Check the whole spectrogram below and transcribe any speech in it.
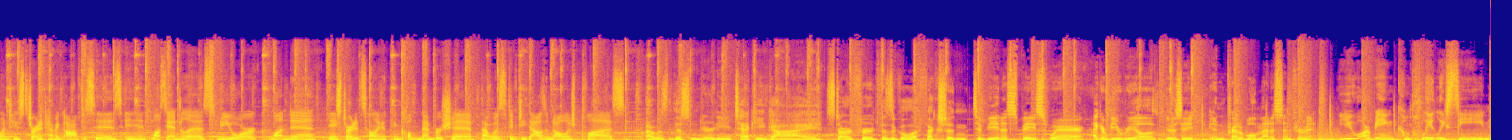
One Taste started having offices in Los Angeles, New York, London. They started selling a thing called membership that was $50,000 plus. I was this nerdy, techie guy, starved for physical affection. To be in a space where I could be real, it was a incredible medicine for me. You are being completely seen.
